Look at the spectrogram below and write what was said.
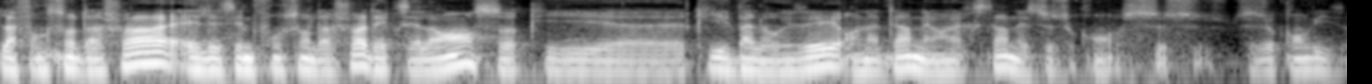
la fonction d'achat, elle est une fonction d'achat d'excellence qui, euh, qui est valorisée en interne et en externe, et c'est ce qu'on ce- qu'on vise.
